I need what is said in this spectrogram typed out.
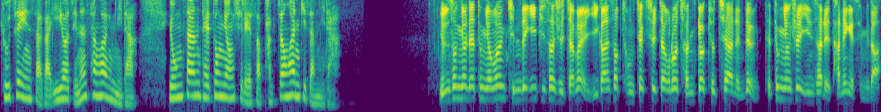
교체 인사가 이어지는 상황입니다. 용산 대통령실에서 박정환 기자입니다. 윤석열 대통령은 김대기 비서실장을 이관섭 정책실장으로 전격 교체하는 등 대통령실 인사를 단행했습니다.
